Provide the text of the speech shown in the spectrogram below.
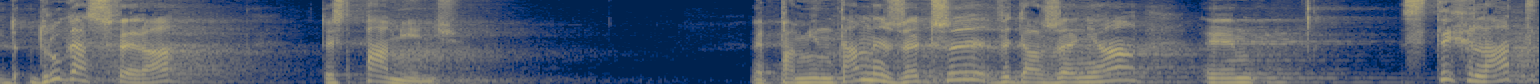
Druga sfera to jest pamięć. Pamiętamy rzeczy, wydarzenia z tych lat,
